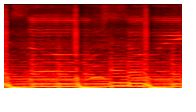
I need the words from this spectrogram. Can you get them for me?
so sweet.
